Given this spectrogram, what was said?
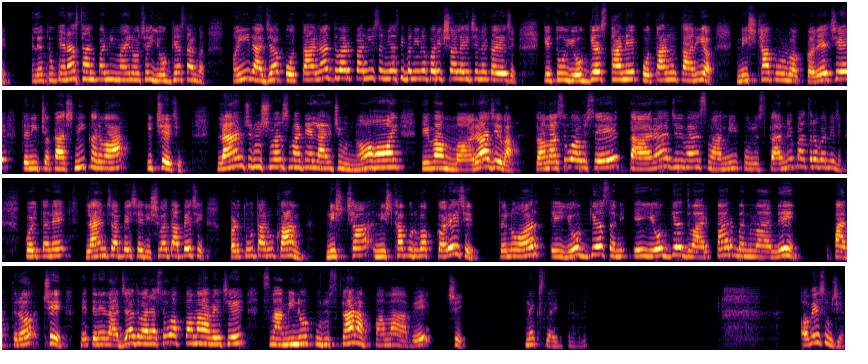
એટલે તું કેના સ્થાન પર નિમાયેલો છે? યોગ્ય સ્થાન પર. અહીં રાજા પોતાના દ્વારપાની સંન્યાસી બનીને પરીક્ષા લે છે ને કહે છે કે તું યોગ્ય સ્થાને પોતાનું કાર્ય નિષ્ઠાપૂર્વક કરે છે, તેની ચકાસણી કરવા ઈચ્છે છે. લાંચ રુશ્વસ માટે લાલચું ન હોય એવા મારા જેવા. તો આમાં શું આવશે? તારા જેવા સ્વામી પુરસ્કારને પાત્ર બને છે. કોઈ તને લાંચ આપે છે, રિશ્વત આપે છે, પણ તું તારું કામ નિષ્ઠા, નિષ્ઠાપૂર્વક કરે છે, તેનો અર્થ એ યોગ્ય સન- એ યોગ્ય દ્વારપાર બનવાને પાત્ર છે. ને તેને રાજા દ્વારા શું આપવામાં આવે છે? સ્વામીનો પુરસ્કાર આપવામાં આવે છે. નેક્સ્ટ સ્લાઇડ પર આવી હવે શું છે?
